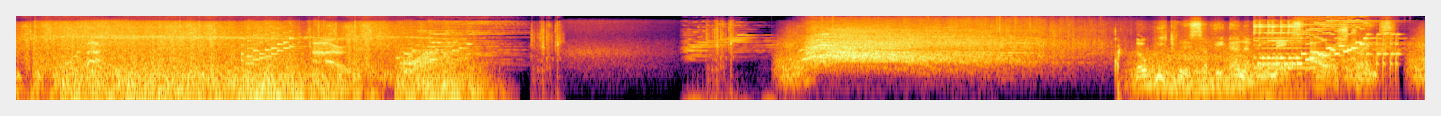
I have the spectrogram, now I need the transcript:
The weakness of the enemy makes our strength.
